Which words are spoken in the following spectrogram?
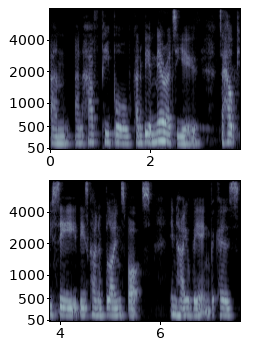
and and have people kind of be a mirror to you to help you see these kind of blind spots in how you're being because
